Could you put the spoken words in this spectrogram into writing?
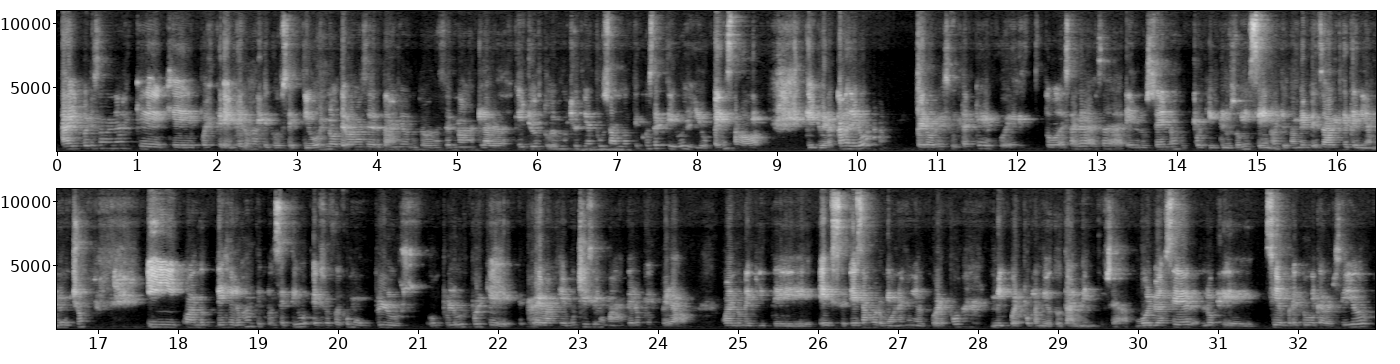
hay personas que, que, pues creen que los anticonceptivos no te van a hacer daño, no te van a hacer nada. La verdad es que yo estuve mucho tiempo usando anticonceptivos y yo pensaba que yo era caderona pero resulta que pues toda esa grasa en los senos, porque incluso mis senos, yo también pensaba que tenía mucho, y cuando dejé los anticonceptivos, eso fue como un plus, un plus porque rebajé muchísimo más de lo que esperaba. Cuando me quité esas hormonas en el cuerpo, mi cuerpo cambió totalmente. O sea, volvió a ser lo que siempre tuvo que haber sido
